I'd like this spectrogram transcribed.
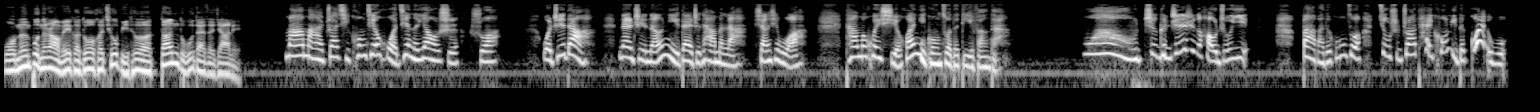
我们不能让维克多和丘比特单独待在家里。”妈妈抓起空间火箭的钥匙说：“我知道，那只能你带着他们了。相信我，他们会喜欢你工作的地方的。”哇哦，这可真是个好主意！爸爸的工作就是抓太空里的怪物，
